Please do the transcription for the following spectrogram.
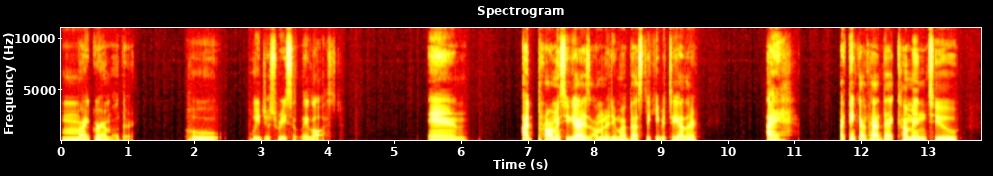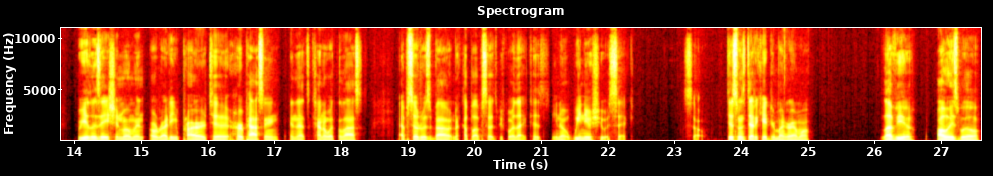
my grandmother, who we just recently lost. And I promise you guys, I'm going to do my best to keep it together. I. I think I've had that come into realization moment already prior to her passing, and that's kind of what the last episode was about and a couple episodes before that because you know we knew she was sick. So this one's dedicated to my grandma. Love you. Always will.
